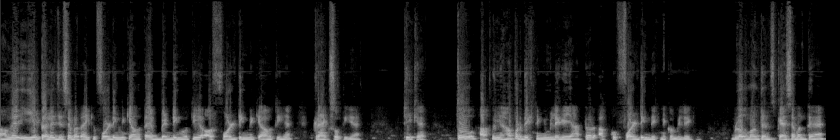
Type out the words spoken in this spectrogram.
हमने ये पहले जैसे बताया कि फोल्डिंग में क्या होता है बेंडिंग होती है और फॉल्टिंग में क्या होती है क्रैक्स होती है। ठीक है? तो आपको यहाँ पर देखने को मिलेगा, यहाँ पर आपको फॉल्टिंग देखने को मिलेगी। ब्लॉक माउंटेन्स कैसे बनते हैं?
